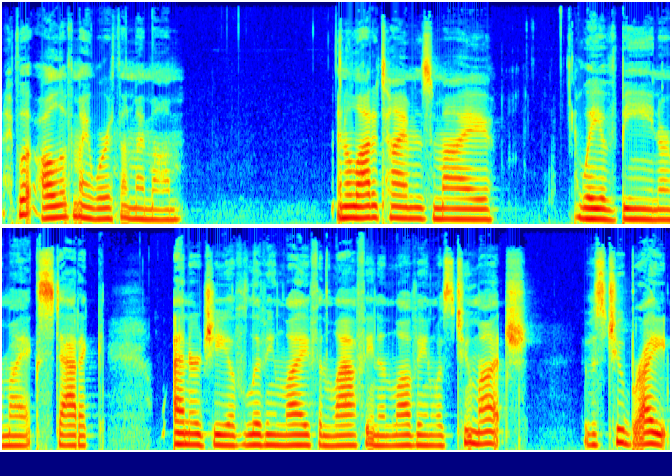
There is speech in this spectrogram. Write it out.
I put all of my worth on my mom. And a lot of times, my way of being or my ecstatic energy of living life and laughing and loving was too much. It was too bright.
